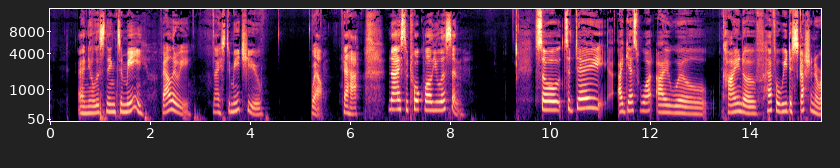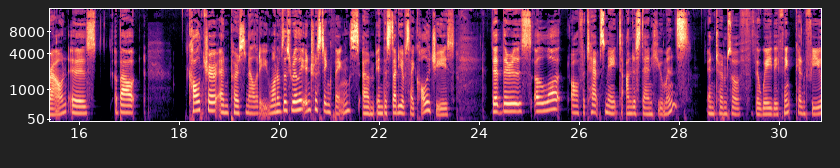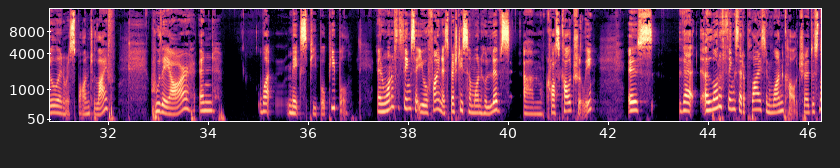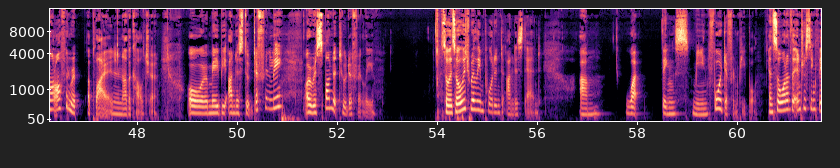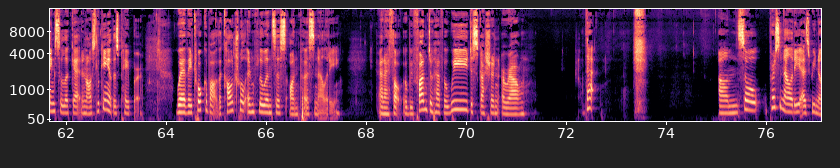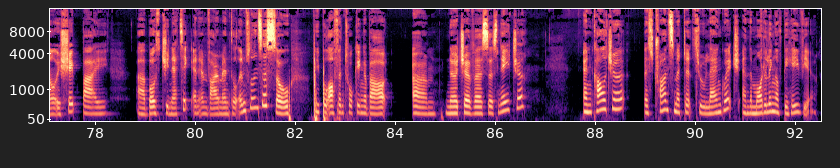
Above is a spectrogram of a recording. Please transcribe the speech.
and you're listening to me, Valerie. Nice to meet you. Well, nice to talk while you listen. So today, I guess what I will kind of have a wee discussion around is about culture and personality. One of those really interesting things um, in the study of psychology is that there's a lot of attempts made to understand humans in terms of the way they think and feel and respond to life, who they are, and what makes people people. And one of the things that you will find, especially someone who lives um, cross culturally, is that a lot of things that applies in one culture does not often re- apply in another culture, or may be understood differently or responded to differently. So it's always really important to understand um, what things mean for different people. And so one of the interesting things to look at, and I was looking at this paper, where they talk about the cultural influences on personality. And I thought it would be fun to have a wee discussion around that. Um, so, personality, as we know, is shaped by uh, both genetic and environmental influences. So, people often talking about um, nurture versus nature. And culture is transmitted through language and the modeling of behavior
